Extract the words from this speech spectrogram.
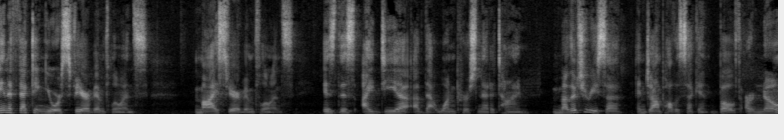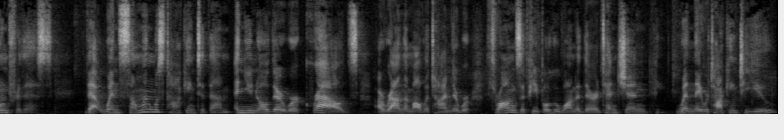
in affecting your sphere of influence my sphere of influence is this idea of that one person at a time. Mother Teresa and John Paul II both are known for this. That when someone was talking to them, and you know, there were crowds around them all the time, there were throngs of people who wanted their attention. When they were talking to you,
